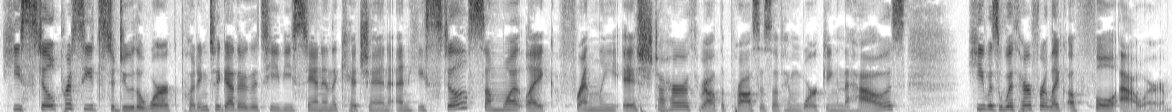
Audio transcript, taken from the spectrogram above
He still proceeds to do the work, putting together the TV stand in the kitchen, and he's still somewhat like friendly ish to her throughout the process of him working in the house he was with her for like a full hour.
